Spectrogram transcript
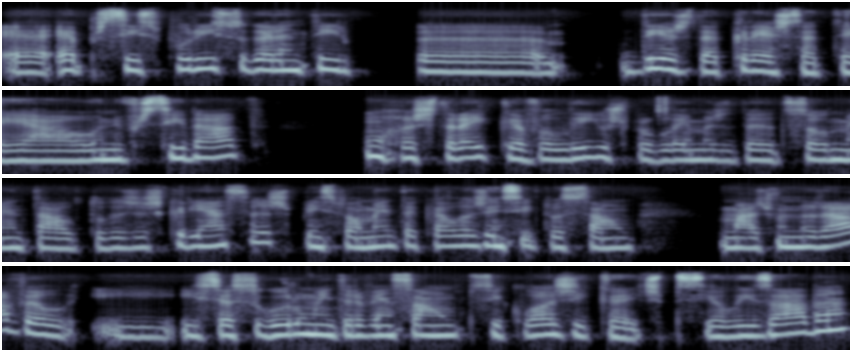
é, é preciso, por isso, garantir, uh, desde a creche até à universidade, um rastreio que avalie os problemas de, de, saúde mental de todas as crianças, principalmente aquelas em situação mais vulnerável, e, e se assegura uma intervenção psicológica especializada,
